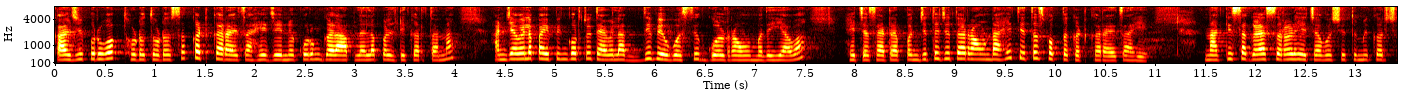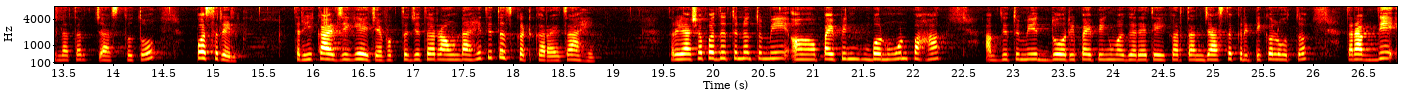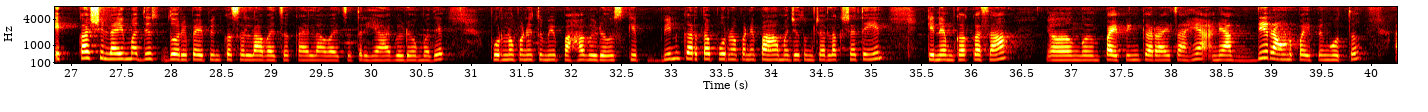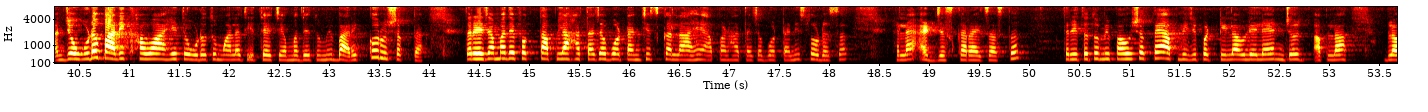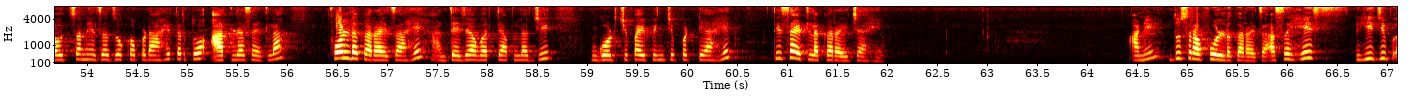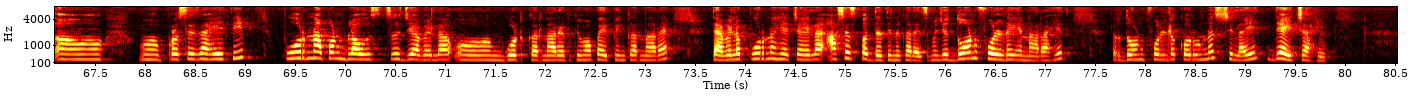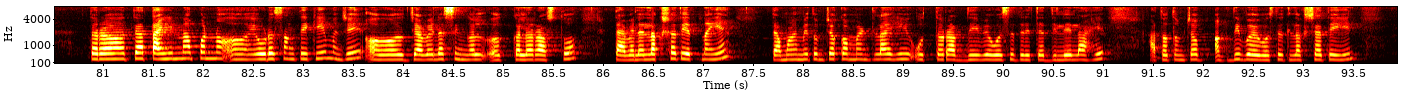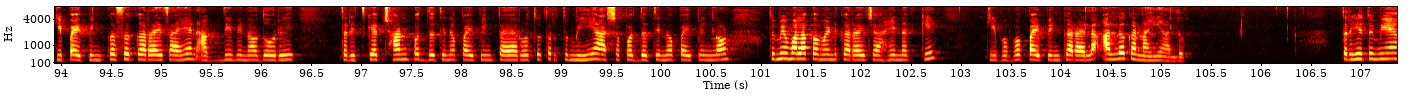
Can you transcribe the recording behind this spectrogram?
काळजीपूर्वक थोडं थोडंसं कट करायचं आहे जेणेकरून गळा आपल्याला पलटी करताना आणि ज्यावेळेला पायपिंग करतो त्यावेळेला अगदी व्यवस्थित गोल राऊंडमध्ये यावा. ह्याच्यासाठी आपण जिथं जिथं राऊंड आहे तिथंच फक्त कट करायचं आहे. ना की सगळ्या सरळ ह्याच्यावरशी तुम्ही करशिला तर जास्त तो पसरेल. तर ही काळजी घ्यायची आहे. फक्त जिथं राऊंड आहे तिथंच कट करायचं आहे. तर अशा पद्धतीनं तुम्ही पायपिंग बनवून पहा. अगदी तुम्ही दोरी पायपिंग वगैरे ते करताना जास्त क्रिटिकल होतं. तर अगदी एका शिलाईमध्येच दोरी पायपिंग कसं लावायचं काय लावायचं तर ह्या व्हिडिओमध्ये पूर्णपणे तुम्ही पहा. व्हिडिओ स्किप बिन करता पूर्णपणे पहा. म्हणजे तुमच्या लक्षात येईल की नेमका कसा पायपिंग करायचं आहे आणि अगदी राऊंड पायपिंग होतं. आणि जेवढं बारीक हवं आहे तेवढं तुम्हाला ती त्याच्यामध्ये तुम्ही बारीक करू शकता. तर ह्याच्यामध्ये फक्त आपल्या हाताच्या बोटांचीच कला आहे. आपण हाताच्या बोटांनीच थोडंसं ह्याला ॲडजस्ट करायचं असतं. तर इथं तुम्ही पाहू शकता आपली जी पट्टी लावलेली आहे आणि जो आपला ब्लाऊजचा नेचा जो कपडा आहे तर तो आतल्या साईडला फोल्ड करायचा आहे. आणि त्याच्यावरती आपला जी गोडची पायपिंगची पट्टी आहे ती साईडला करायची आहे. आणि दुसरा फोल्ड करायचा. असं हे ही जी प्रोसेस आहे ती पूर्ण आपण ब्लाऊजचं ज्या वेळेला गोट करणार आहे किंवा पायपिंग करणार आहे त्यावेळेला पूर्ण ह्याच्या अशाच पद्धतीने करायचं. म्हणजे दोन फोल्ड येणार आहेत. तर दोन फोल्ड करूनच शिलाई द्यायची आहे. तर त्या ताईंना पण एवढं सांगते की म्हणजे ज्यावेळेला सिंगल कलर असतो त्यावेळेला लक्षात येत नाही आहे त्यामुळे मी तुमच्या कमेंटलाही उत्तर अगदी व्यवस्थितरित्या दिलेलं आहे. आता तुमच्या अगदी व्यवस्थित लक्षात येईल. की पायपिंग कसं करायचं आहे आणि अगदी विना दोरी तर इतक्या छान पद्धतीनं पायपिंग तयार होतं. तर तुम्हीही अशा पद्धतीनं पायपिंग लावून तुम्ही मला कमेंट करायचे आहे नक्की की बाबा पायपिंग करायला आलं का नाही आलं. तर हे तुम्ही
